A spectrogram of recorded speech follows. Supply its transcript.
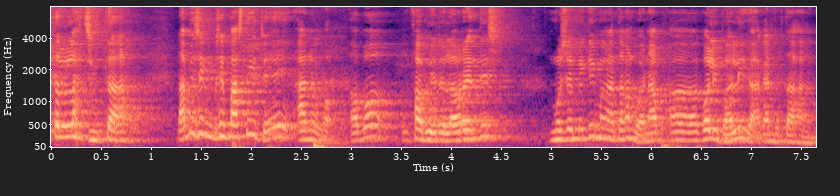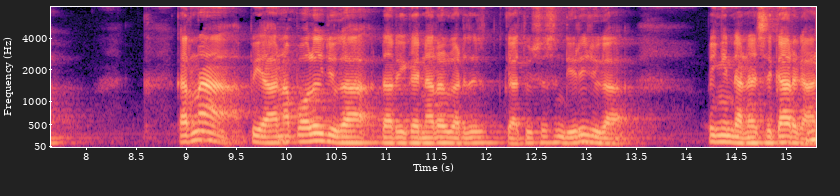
13 juta. Tapi sing sing pasti deh anu kok, apa Fabio De Laurentiis musim ini mengatakan bahwa Nap- eh, Koulibaly gak akan bertahan. Karena pihak Napoli juga dari Gennaro Gattuso sendiri juga pingin dana segar kan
